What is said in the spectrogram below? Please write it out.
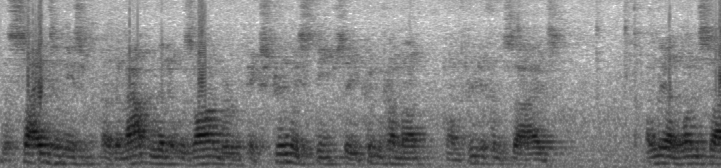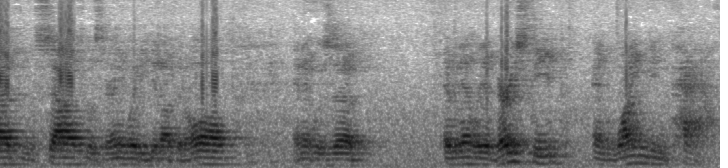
the sides of these the mountain that it was on were extremely steep, so you couldn't come up on three different sides. Only on one side from the south was there any way to get up at all, and it was uh, evidently a very steep and winding path,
